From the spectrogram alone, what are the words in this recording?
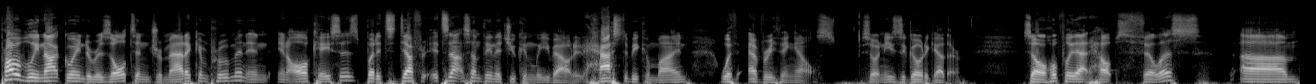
probably not going to result in dramatic improvement in, in all cases, but it's def- it's not something that you can leave out. It has to be combined with everything else. So it needs to go together. So hopefully that helps Phyllis. Um,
